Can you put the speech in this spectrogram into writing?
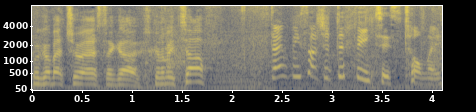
We've got about two hours to go. It's going to be tough. Don't be such a defeatist, Tommy.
